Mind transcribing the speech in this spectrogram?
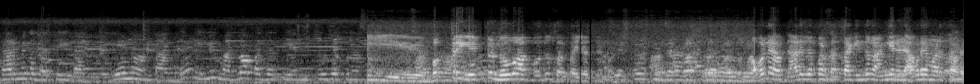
ಧಾರ್ಮಿಕ ದತ್ತಿ ಇಲಾಖೆ ಏನು ಅಂತ ಅಂದ್ರೆ ಇಲ್ಲಿ ಮದ್ವಾ ಪದ್ಧತಿಯಲ್ಲಿ ಪೂಜೆ ಪುನಸ್ಕಾರ ಈ ಭಕ್ತರಿಗೆ ಎಷ್ಟು ನೋವಾಗ್ಬೋದು ಸ್ವಲ್ಪ ಯೋಚನೆ ಮಾಡಿ. ಅವರೇ ನಾರಿದಪ್ಪ ಸತ್ತಾಗಿಂದ್ರು ಹಂಗೆ ನಡೆ- ಅವರೇ ಮಾಡ್ತಾರೆ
